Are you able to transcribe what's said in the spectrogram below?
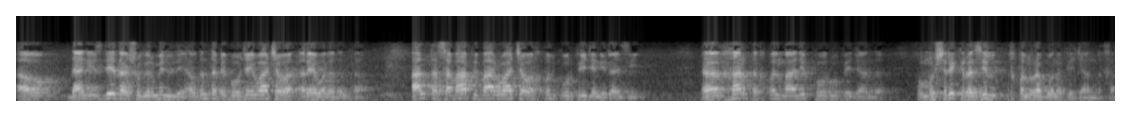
او دا نږدې دا شوګر مل دی او دلته په بوجي واچو ری ولا دلته الته سبا په بار واچو خپل کور په جنې راځي خر د خپل مالک کور په جاند خو مشرک رزل خپل ربونه په جاند ښا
